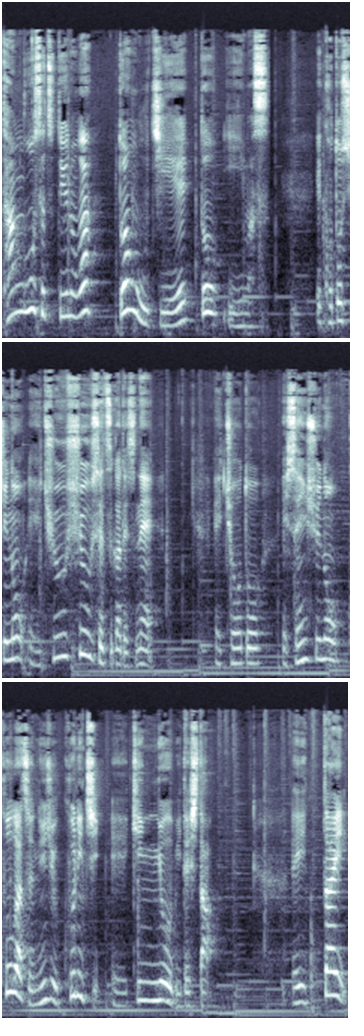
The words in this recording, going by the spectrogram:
単語節っていうのが端午節と言います。今年の、中秋節がですね、ちょうど、先週の9月29日、え金曜日でした。え一体、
